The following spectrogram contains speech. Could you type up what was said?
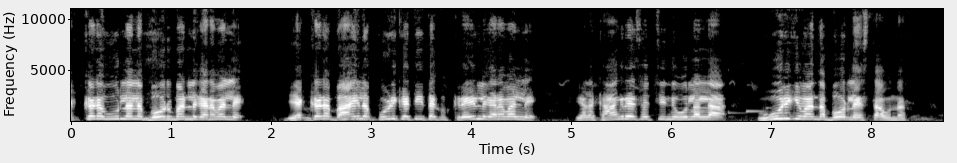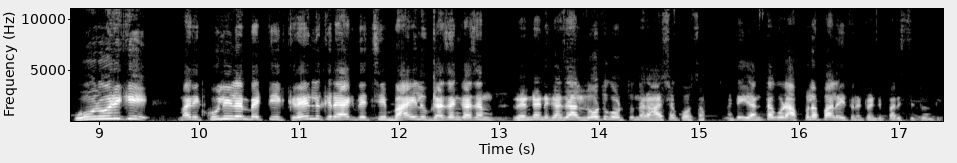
ఎక్కడ ఊర్లలో బోరు బండ్లు కనవల్లే ఎక్కడ బాయిల పూడిక తీతకు క్రేన్లు కనవల్లే ఇలా కాంగ్రెస్ వచ్చింది ఊర్లల్లో ఊరికి వంద బోర్లు వేస్తా ఉన్నారు. ఊరూరికి మరి కూలీలను పెట్టి క్రేన్లు కిరాకి తెచ్చి బాయిలు గజం గజం రెండు గజాలు లోతు కొడుతున్నారు ఆశ కోసం. అంటే ఇదంతా కూడా అప్పుల పాలవుతున్నటువంటి పరిస్థితి ఉంది.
